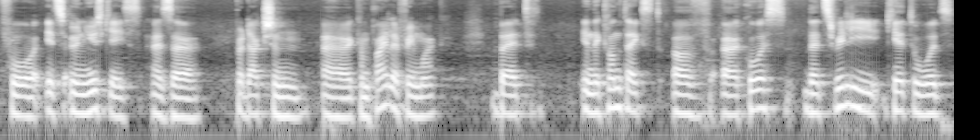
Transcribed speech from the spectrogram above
for its own use case as a production uh, compiler framework. But in the context of a course that's really geared towards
